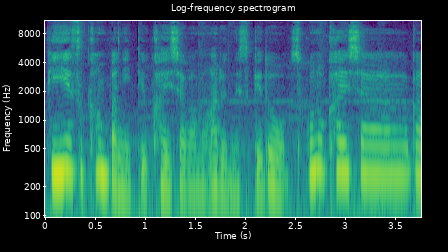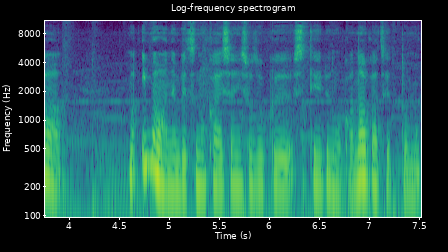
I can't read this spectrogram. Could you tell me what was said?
PS カンパニーっていう会社がまあるんですけどそこの会社が、まあ、今はね別の会社に所属しているのかなガゼットも。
